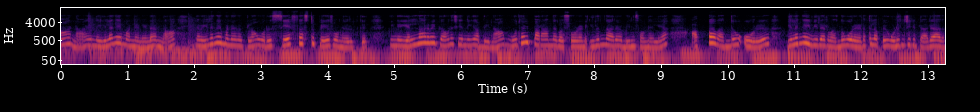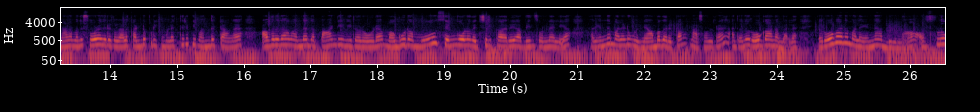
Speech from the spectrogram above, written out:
ஆனால் இந்த இலங்கை மன்னன் என்னென்னா நம்ம இலங்கை மன்னனுக்குலாம் ஒரு சேஃபஸ்ட் பிளேஸ் ஒன்று இருக்குது நீங்கள் எல்லாருமே கவனிச்சிருந்தீங்க அப்படின்னா முதல் பராந்தக சோழன் இருந்தார் அப்படின்னு சொன்னேன் இல்லையா? அப்போ வந்து ஒரு இலங்கை வீரர் வந்து ஒரு இடத்துல போய் ஒளிஞ்சிக்கிட்டாரு. அதனால் வந்து சோழ வீரர்களால் கண்டுபிடிக்க முடியல. திருப்பி வந்துட்டாங்க. அவர் தான் வந்து அந்த பாண்டிய வீரரோட மகுடமும் செங்கோலும் வச்சுருக்காரு அப்படின்னு சொன்னேன் இல்லையா? அது எந்த மலைன்னு உங்களுக்கு ஞாபகம் இருக்கா? நான் சொல்கிறேன் அது வந்து ரோகான மலை. ரோகான மலை என்ன அப்படின்னா அவ்வளோ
